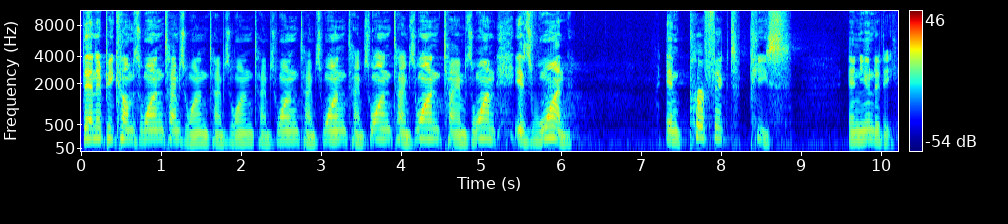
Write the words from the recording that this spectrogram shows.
then it becomes one times one times one times one times one times one times one times one is one in perfect peace and unity.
